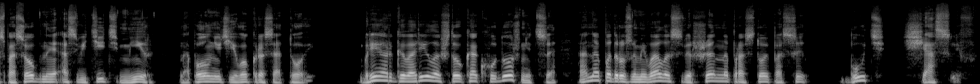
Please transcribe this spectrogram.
способное осветить мир, наполнить его красотой. Бриар говорила, что как художница она подразумевала совершенно простой посыл — «Будь счастлив».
